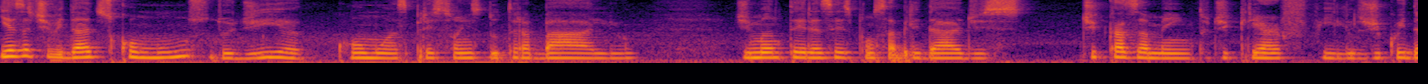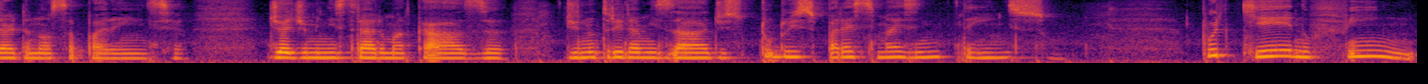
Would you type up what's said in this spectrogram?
E as atividades comuns do dia, como as pressões do trabalho, de manter as responsabilidades de casamento, de criar filhos, de cuidar da nossa aparência, de administrar uma casa, de nutrir amizades, tudo isso parece mais intenso. Porque, no fim,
